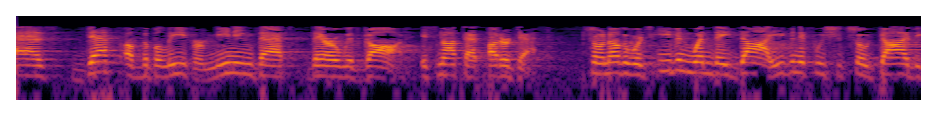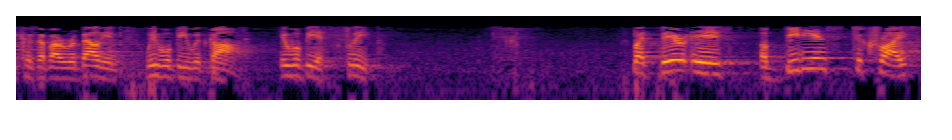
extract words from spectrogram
as death of the believer, meaning that they're with God. It's not that utter death. So in other words, even when they die, even if we should so die because of our rebellion, we will be with God. It will be asleep. But there is obedience to Christ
